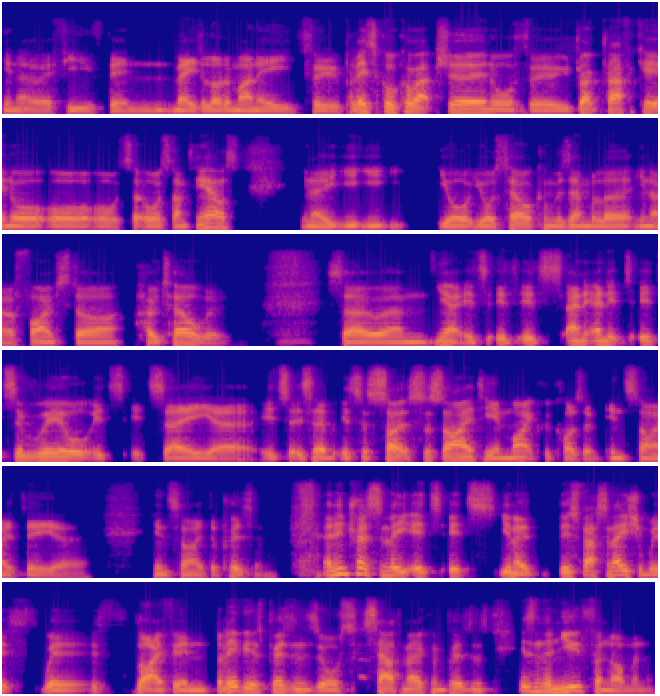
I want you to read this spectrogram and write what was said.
you know if you've been made a lot of money through political corruption or through drug trafficking or or or, or something else you know you, you, your your cell can resemble a you know a five star hotel room. Mm. so um yeah it's it's it's and and it's it's a real it's it's a uh, it's it's a it's a society and microcosm inside the uh, inside the prison. And interestingly it's it's you know this fascination with with life in bolivia's prisons or south american prisons isn't a new phenomenon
